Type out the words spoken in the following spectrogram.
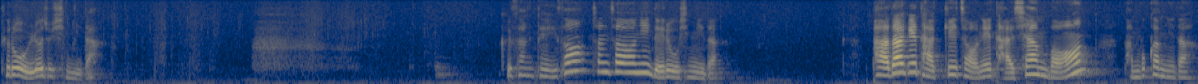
들어 올려주십니다. 그 상태에서 천천히 내려오십니다. 바닥에 닿기 전에 다시 한번 반복합니다.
